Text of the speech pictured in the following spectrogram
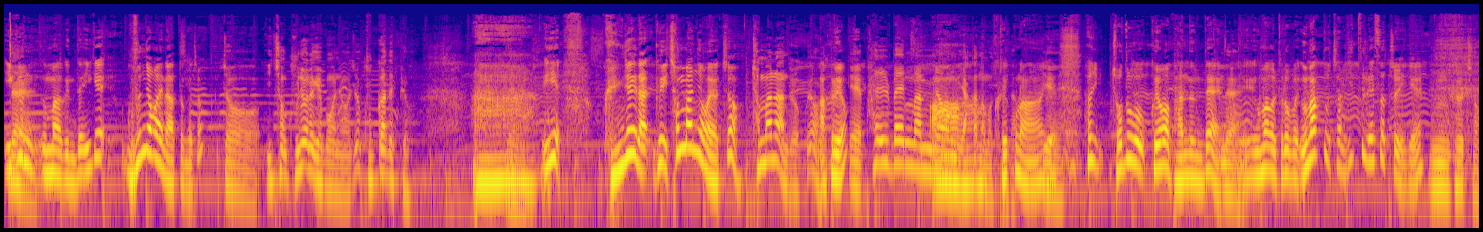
익은 네. 음악인데 이게 무슨 영화에 나왔던 거죠? 저 2009년에 개봉한 영화죠. 국가대표. 아 이게 굉장히 나, 그 천만 영화였죠? 천만은 안 들었고요. 아 그래요? 예, 800만 명 아, 약간 넘었습니다. 그랬구나. 예. 사실 저도 그 영화 봤는데 네. 이 음악을 들어보니 음악도 참 히트를 했었죠 이게. 음, 그렇죠.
